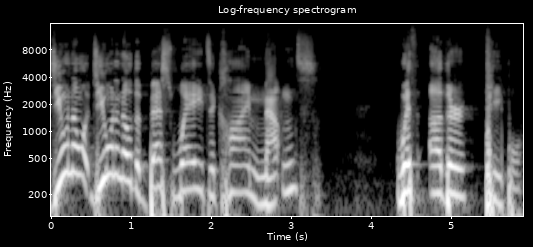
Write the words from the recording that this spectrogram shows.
Do you, know, do you want to know the best way to climb mountains? With other people.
